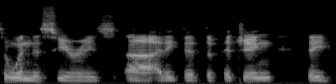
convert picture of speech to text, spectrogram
to win this series. Uh, I think that the pitching, they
